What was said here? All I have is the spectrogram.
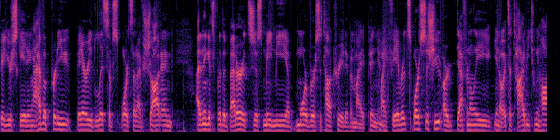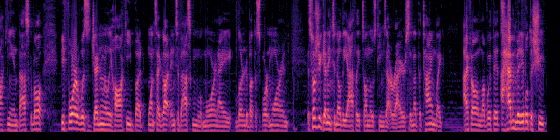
figure skating. I have a pretty varied list of sports that I've shot and I think it's for the better. It's just made me a more versatile creative in my opinion. My favorite sports to shoot are definitely, you know, it's a tie between hockey and basketball. Before it was generally hockey, but once I got into basketball more and I learned about the sport more and especially getting to know the athletes on those teams at Ryerson at the time, like I fell in love with it. I haven't been able to shoot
